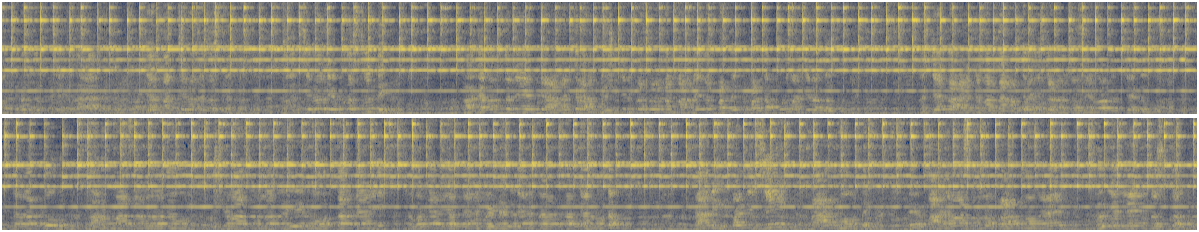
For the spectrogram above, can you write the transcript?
మంచి రోజు వచ్చాయి కదా. మంచి రోజు వస్తుంది మంచి రోజు ఎప్పుడు వస్తుంది? భగవంతుని యొక్క అనుగ్రహం దృష్టి ప్రసరణ మన మీద పడ పడ్డప్పుడు మంచి రోజు వస్తుంది. అంచేత ఆయన మన అనుగ్రహించడం కోసం ఇవాళ వచ్చాడు. ఇంతవరకు ధనుర్మాసంలోనూ పుష్యమాసంలోనూ ఏ ముహూర్తాలు కానీ శుభకార్యాలు కానీ పెళ్ళిళ్ళు కానీ పేరంటాలు కానీ ఉండవు. కానీ ఇప్పటి నుంచి ప్రారంభమవుతాయి రేపు మాఘమాసంలో ప్రారంభమై సూర్య జయంతి వస్తుంది.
